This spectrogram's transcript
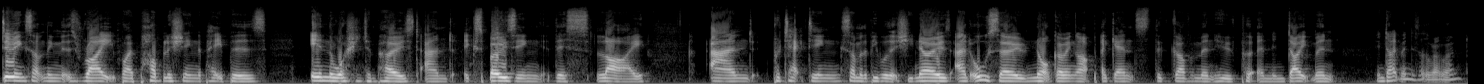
doing something that is right by publishing the papers in the washington post and exposing this lie and protecting some of the people that she knows and also not going up against the government who've put an indictment indictment is that the right one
